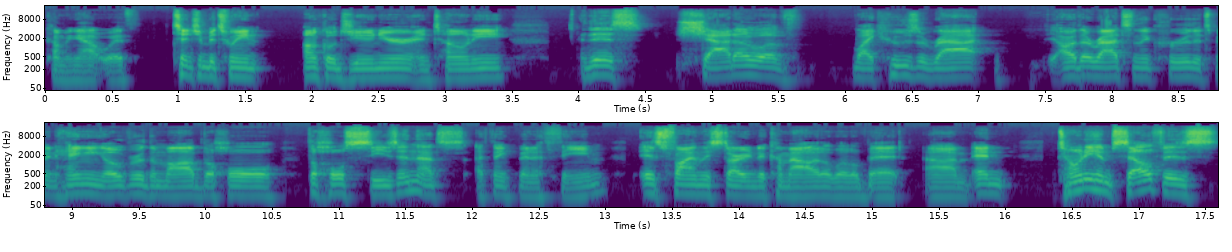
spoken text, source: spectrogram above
coming out with tension between Uncle Junior and Tony. This shadow of like who's a rat are there rats in the crew that's been hanging over the mob the whole the whole season? That's i think been a theme. Is finally starting to come out a little bit. Um, and tony himself is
